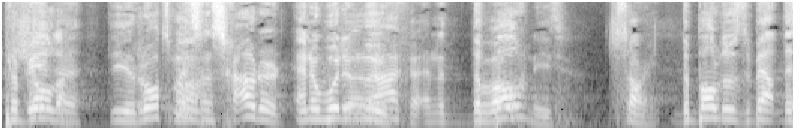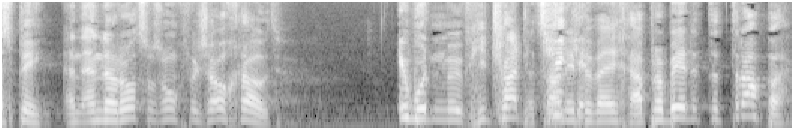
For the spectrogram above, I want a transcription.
hij shoulder. die rots met zijn schouder And it te move. raken. En het bewoog niet. Sorry, the boulder was about this big. En, en de rots was ongeveer zo groot. It wouldn't move. He tried to Het zou kick niet it. bewegen. Hij probeerde te trappen.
